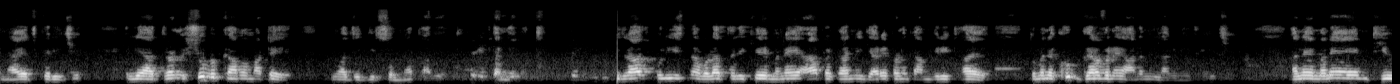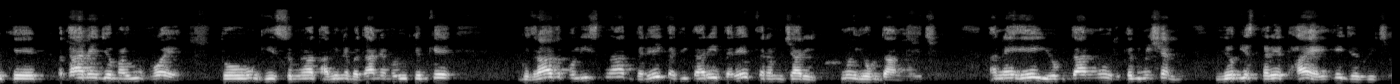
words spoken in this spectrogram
એનાયત કરી છે. એટલે આ ત્રણ શુભ કામો માટે હું આજે ગીર સોમનાથ આવ્યો હતો. ધન્યવાદ. ગુજરાત પોલીસના વડા તરીકે મને આ પ્રકારની જ્યારે પણ કામગીરી થાય, તો મને ખૂબ ગર્વ અને આનંદ લાગણી થાય છે. અને મને એમ થયું કે બધાને જો મળવું હોય, તો હું ગીર સોમનાથ આવીને બધાને મળું. કેમ કે ગુજરાત પોલીસના દરેક અધિકારી, દરેક કર્મચારીનું યોગદાન હોય છે. અને એ યોગદાનનું રિકગ્નિશન યોગ્ય સ્તરે થાય એ જરૂરી છે.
